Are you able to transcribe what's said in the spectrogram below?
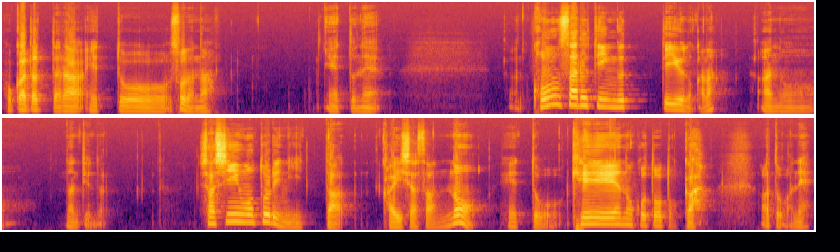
他だったら、えっと、そうだな。えっとね、コンサルティングっていうのかな？あの、なんて言うんだろう。写真を撮りに行った会社さんの、えっと、経営のこととか、あとはね、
